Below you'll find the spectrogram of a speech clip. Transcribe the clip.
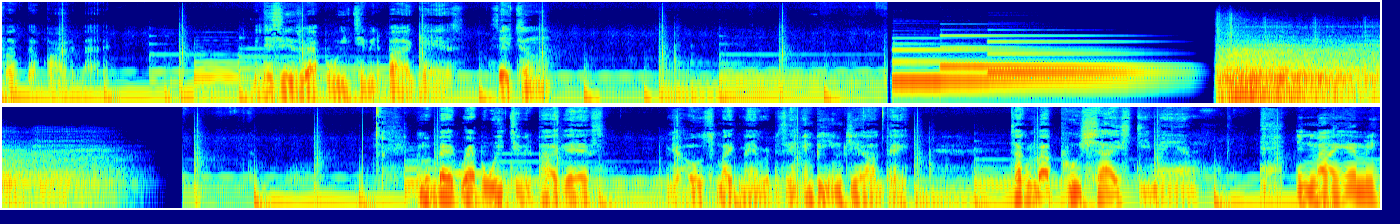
fucked up part about it. But this is Rapper Weed TV, the podcast. Stay tuned. And we're back, Rapper Weed TV, the podcast. I'm your host, Mike Man, representing MPMG all day. Talking about Pooh Shiesty, man. In Miami,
